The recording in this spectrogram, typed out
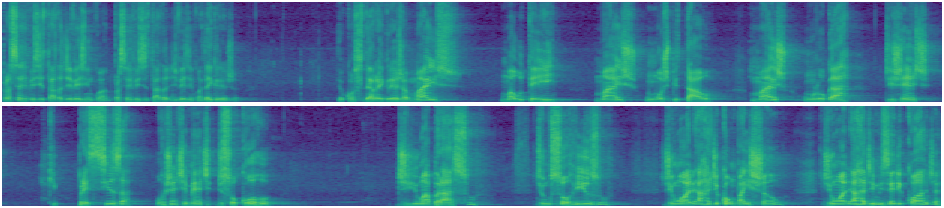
para ser visitada de vez em quando, para ser visitada de vez em quando, a igreja. Eu considero a igreja mais uma UTI, mais um hospital, mais um lugar de gente que precisa urgentemente de socorro, de um abraço, de um sorriso, de um olhar de compaixão, de um olhar de misericórdia.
